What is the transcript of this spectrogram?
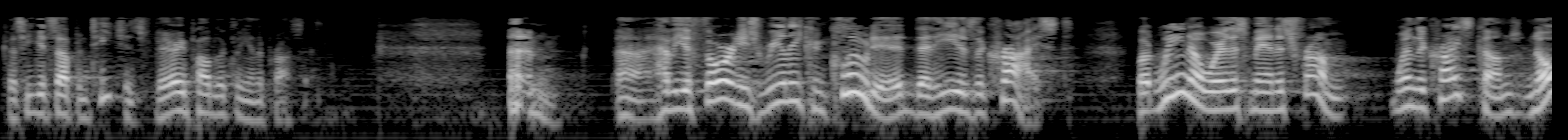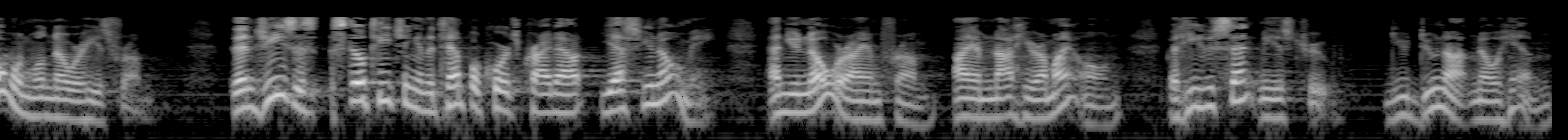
because he gets up and teaches very publicly in the process. uh, have the authorities really concluded that he is the Christ? But we know where this man is from. When the Christ comes, no one will know where he is from. Then Jesus, still teaching in the temple courts, cried out, Yes, you know me and you know where I am from. I am not here on my own, but he who sent me is true. You do not know him,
